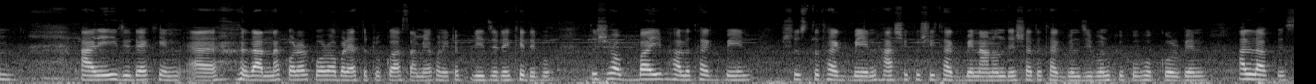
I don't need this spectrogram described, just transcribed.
হুম। আর এই যে দেখেন রান্না করার পর আবার এতটুকু আছে, আমি এখন এটা ফ্রিজে রেখে দেব। তো সবাই ভালো থাকবেন, সুস্থ থাকবেন হাসি খুশি থাকবেন, আনন্দের সাথে থাকবেন, জীবনকে উপভোগ করবেন। আল্লাহ হাফিজ।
